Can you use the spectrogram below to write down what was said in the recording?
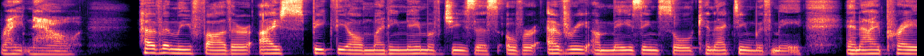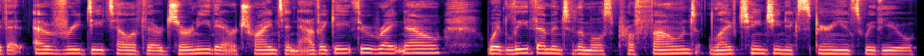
right now. Heavenly Father, I speak the almighty name of Jesus over every amazing soul connecting with me. And I pray that every detail of their journey they are trying to navigate through right now would lead them into the most profound, life changing experience with you.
